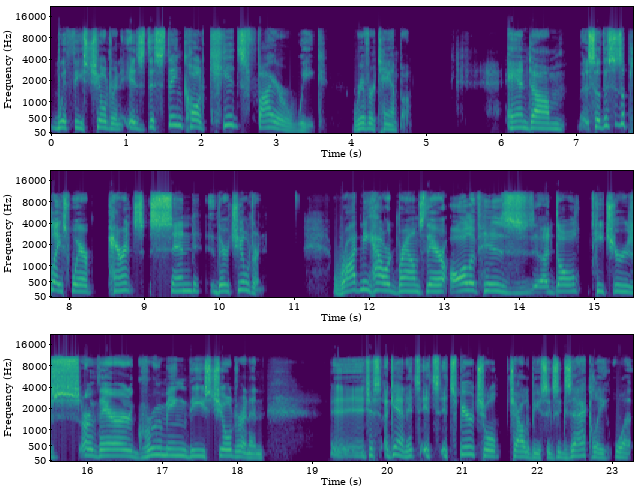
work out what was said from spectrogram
with these children is this thing called Kids Fire Week, River Tampa. And um, so this is a place where parents send their children. Rodney Howard Browne's there. All of his adult teachers are there grooming these children, and it just again, it's it's it's spiritual child abuse. It's exactly what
